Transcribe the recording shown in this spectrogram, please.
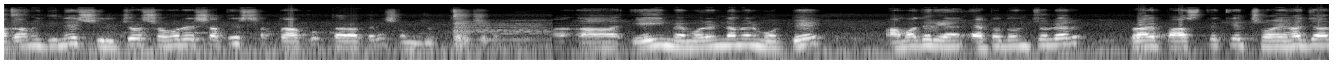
আগামী দিনে শিলচর শহরের সাথে খুব তাড়াতাড়ি সংযুক্ত আহ, এই মেমোরেন্ডামের মধ্যে আমাদের এতদ অঞ্চলের প্রায় পাঁচ থেকে ছয় হাজার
